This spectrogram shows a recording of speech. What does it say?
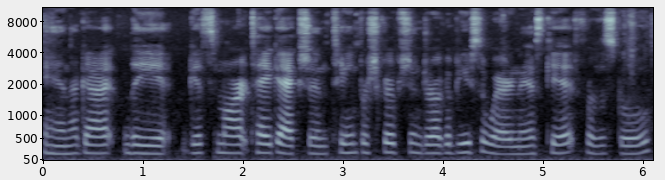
And I got the Get Smart, Take Action Teen Prescription Drug Abuse Awareness Kit for the school.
